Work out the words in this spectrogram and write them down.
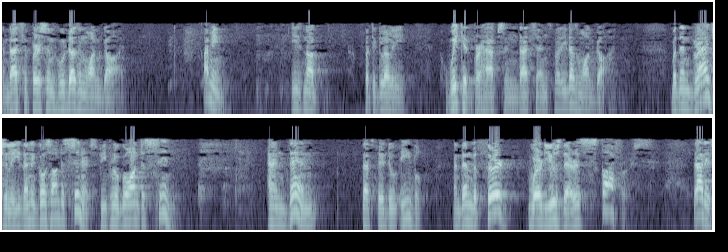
And that's the person who doesn't want God. I mean, he's not particularly wicked perhaps in that sense, but he doesn't want God. But then gradually, then it goes on to sinners, people who go on to sin. And then, that they do evil. And then the third word used there is scoffers. That is,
